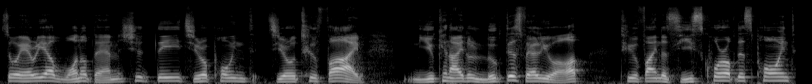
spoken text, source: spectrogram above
So area of one of them should be 0.025. You can either look this value up to find the z-score of this point,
